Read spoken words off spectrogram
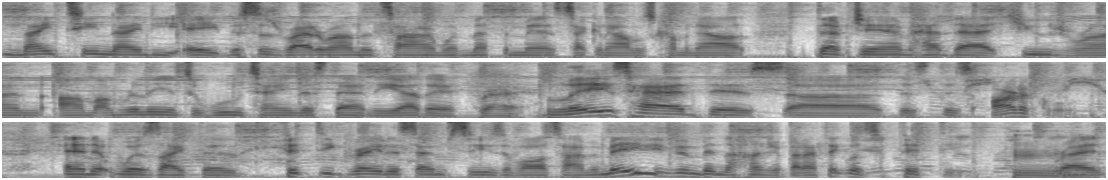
1998, this is right around the time when Method Man's second album was coming out. Def Jam had that huge run. Um, I'm really into Wu Tang, this, that, and the other. Right. Blaze had this uh, this this article, and it was like the 50 greatest MCs of all time. It may have even been the 100, but I think it was 50, Hmm. right?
